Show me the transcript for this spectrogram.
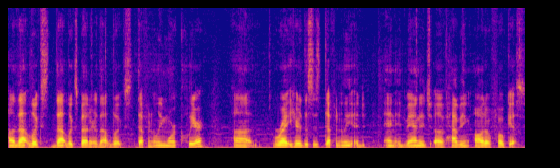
uh, that looks that looks better. That looks definitely more clear. Uh, right here, this is definitely a, an advantage of having autofocus.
